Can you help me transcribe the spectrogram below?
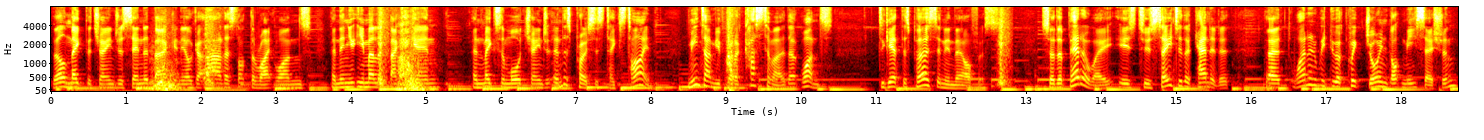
they'll make the changes, send it back, and they'll go, ah, that's not the right ones. And then you email it back again and make some more changes. And this process takes time. Meantime, you've got a customer that wants to get this person in their office. So the better way is to say to the candidate that why don't we do a quick join.me session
